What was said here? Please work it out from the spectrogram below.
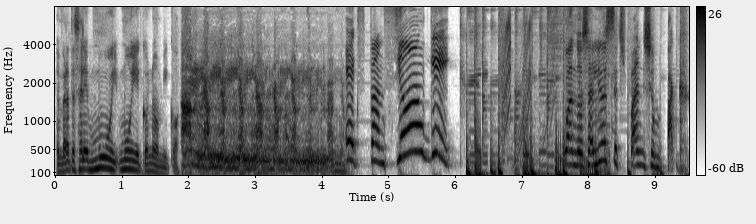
en verdad te sale muy, muy económico. Expansión Geek. Cuando salió este expansion pack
